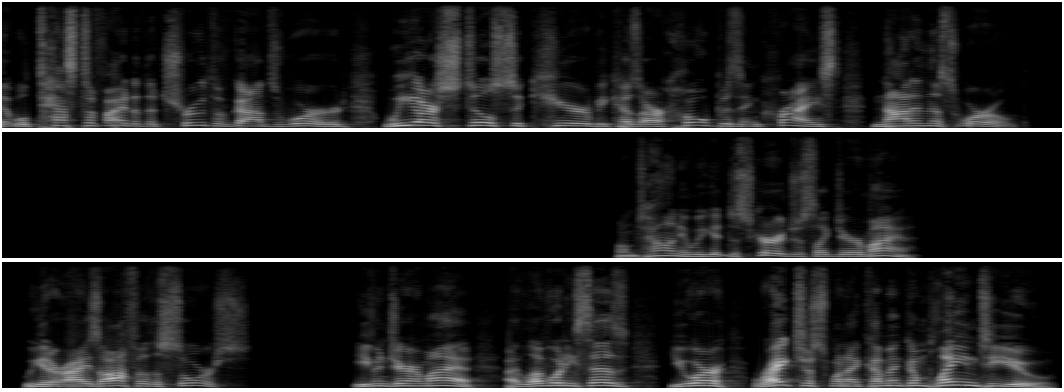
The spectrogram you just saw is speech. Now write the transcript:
that will testify to the truth of God's word, we are still secure because our hope is in Christ, not in this world. I'm telling you, we get discouraged just like Jeremiah. We get our eyes off of the source. Even Jeremiah, I love what he says. You are righteous when I come and complain to you.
